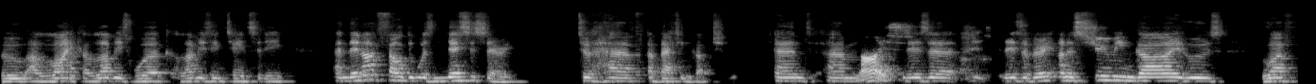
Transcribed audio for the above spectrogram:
who I like. I love his work. I love his intensity. And then I felt it was necessary to have a batting coach. And um, nice. there's a there's a very unassuming guy who's who I've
